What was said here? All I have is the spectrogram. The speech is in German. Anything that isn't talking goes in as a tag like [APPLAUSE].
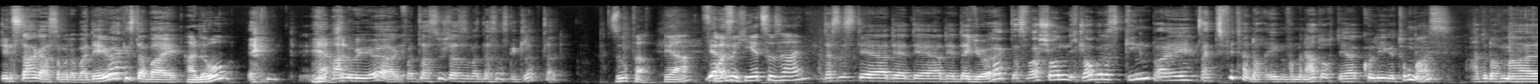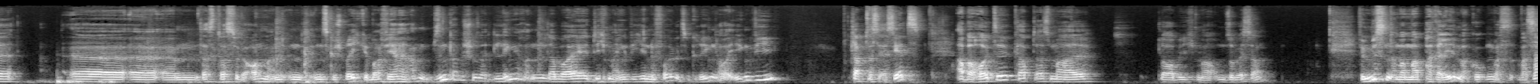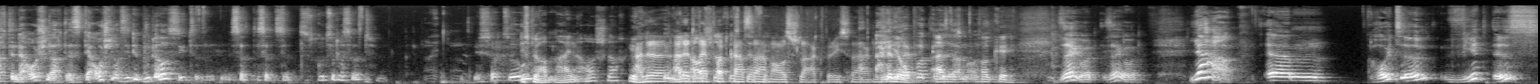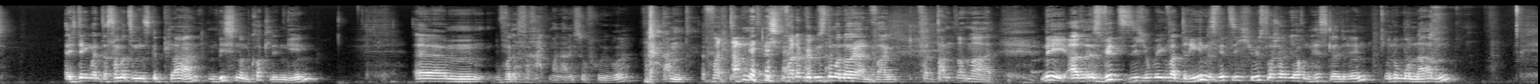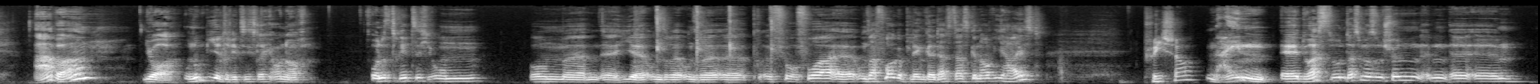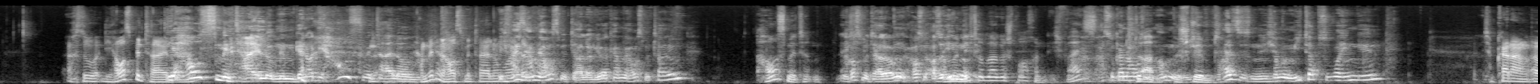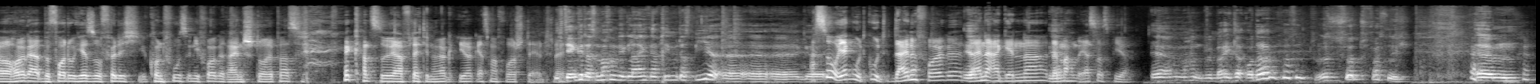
Den Stargast haben wir dabei. Der Jörg ist dabei. Hallo? [LAUGHS] Hallo Jörg, fantastisch, dass, dass das geklappt hat. Super, ja. Ja, Freue mich hier zu sein. Das ist der, der, der, der, der Jörg. Das war schon, ich glaube, das ging bei, bei Twitter doch irgendwann. Man hat doch der Kollege Thomas, hatte doch mal äh, äh, ähm, das, das sogar auch mal in, ins Gespräch gebracht. Wir haben, sind, glaube ich, schon seit längerem dabei, dich mal irgendwie hier eine Folge zu kriegen. Aber irgendwie klappt das erst jetzt. Aber heute klappt das mal, glaube ich, mal umso besser. Wir müssen aber mal parallel mal gucken, was, was sagt denn der Ausschlag? Das, der Ausschlag sieht ja gut aus. Sieht, ist, das, ist, das, ist das gut so, dass das ist das so? Ich glaube, mein Ausschlag. Ja, Alle, mein alle drei Ausschlag ist Podcaster haben. Ausschlag, würde ich sagen. Alle Jo, drei Podcaster alles- haben Ausschlag. Okay. Sehr gut, sehr gut. Ja, ähm, heute wird es, ich denke mal, das haben wir zumindest geplant, ein bisschen um Kotlin gehen. Ähm, wo das verraten wir gar nicht so früh, wohl? Verdammt, [LAUGHS] verdammt, ich, verdammt wir müssen nochmal neu anfangen. Verdammt nochmal. Nee, also es wird sich um irgendwas drehen, es wird sich höchstwahrscheinlich auch um Haskell drehen und um Monaden. Aber, ja, und um Bier dreht sich gleich auch noch. Und es dreht sich um, um ähm, äh, hier unsere, unsere, äh, vor, vor, äh, unser Vorgeplänkel, das das genau wie heißt. Pre-Show? Nein, äh, du hast so, das mal so einen schönen, ähm, äh, ähm, Ach so, die Hausmitteilung. die Hausmitteilungen, genau, die Hausmitteilung. Haben wir denn Hausmitteilung Ich weiß, haben wir Hausmitteilung? Jörg, haben wir Hausmitteilung? Hausmit ich, Hausmitteilung? Haus, also haben wir nicht drüber gesprochen. Ich weiß. Hast du keine Ja, Hausmitteilung? Bestimmt. Ich weiß es nicht. Haben wir Meetups, wo wir hingehen? Ich habe keine Ahnung, aber Holger, bevor du hier so völlig konfus in die Folge reinstolperst, [LAUGHS] kannst du ja vielleicht den Jörg, Jörg erstmal vorstellen. Ich Vielleicht. denke, das machen wir gleich, nachdem wir das Bier. Äh, äh, ge- Ach so, ja gut, gut. Deine Folge, Ja. deine Agenda, dann Ja. machen wir erst das Bier. Ja, machen wir gleich, oder? Das wird, weiß nicht. ähm, [LAUGHS]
